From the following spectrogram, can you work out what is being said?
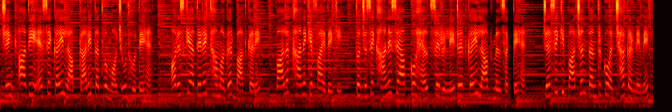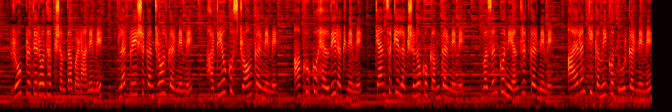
zinc आदि ऐसे कई लाभकारी तत्व मौजूद होते हैं। और इसके अतिरिक्त हम अगर बात करें पालक खाने के फ़ायदे की तो जिसे खाने से आपको हेल्थ से रिलेटेड कई लाभ मिल सकते हैं। जैसे कि पाचन तंत्र को अच्छा करने में, रोग प्रतिरोधक क्षमता बढ़ाने में ब्लड प्रेशर कंट्रोल करने में, हड्डियों को स्ट्रॉन्ग करने में, आँखों को हेल्दी रखने में कैंसर के लक्षणों को कम करने में वज़न को नियंत्रित करने में, आयरन की कमी को दूर करने में,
